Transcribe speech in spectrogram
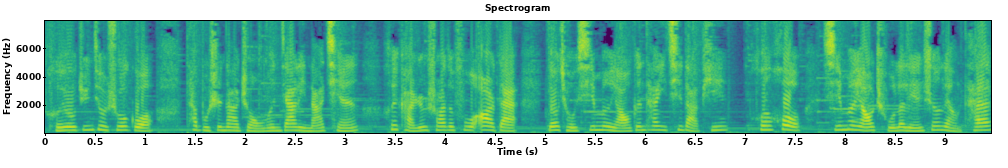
何猷君就说过，他不是那种问家里拿钱、黑卡热刷的富二代，要求奚梦瑶跟他一起打拼。婚后，奚梦瑶除了连生两胎，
